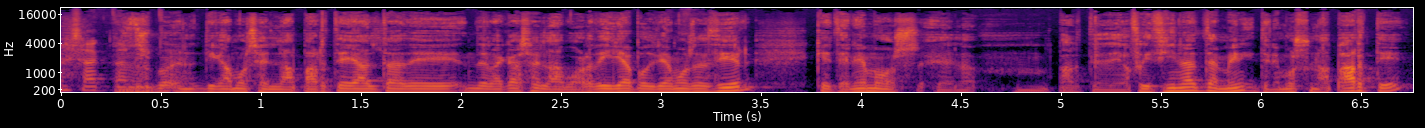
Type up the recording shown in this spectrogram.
exactamente. Nosotros, digamos, en la parte alta de, de la casa, en la bordilla, podríamos decir que tenemos eh, la parte de oficina también y tenemos una parte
